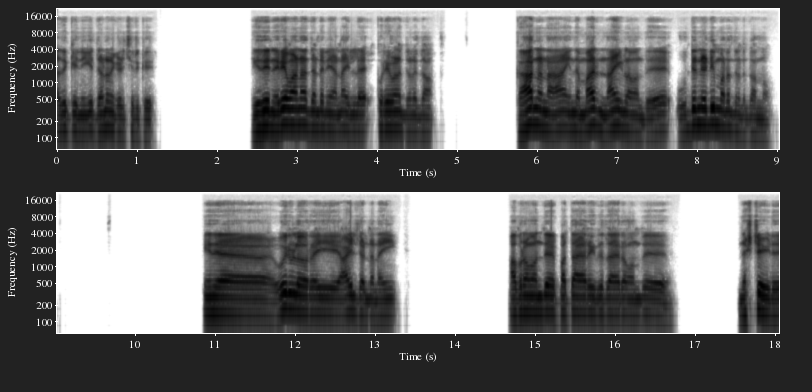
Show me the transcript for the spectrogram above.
அதுக்கு இன்றைக்கி தண்டனை கிடைச்சிருக்கு. இது நிறைவான தண்டனையானா இல்லை குறைவான தண்டனை தான். காரணம்னா இந்த மாதிரி நாய்களை வந்து உடனடி மரண தண்டனை தரணும். இந்த உயிருள்ள ஆயுள் தண்டனை. அப்புறம் வந்து 10,000 20,000 வந்து நஷ்டஈடு.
